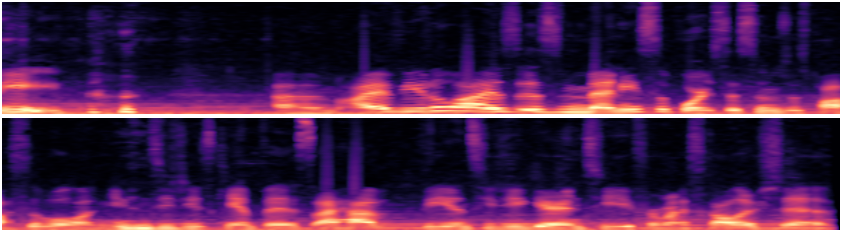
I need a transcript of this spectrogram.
be? um, I've utilized as many support systems as possible on UNCG's campus. I have the UNCG guarantee for my scholarship.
